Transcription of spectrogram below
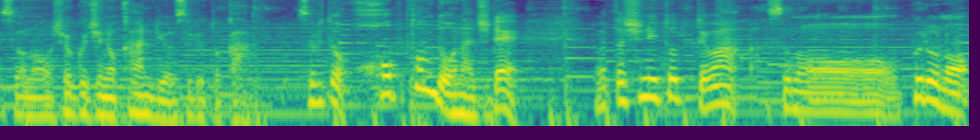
その食事の管理をするとかそれとほとんど同じで私にとってはそのプロの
